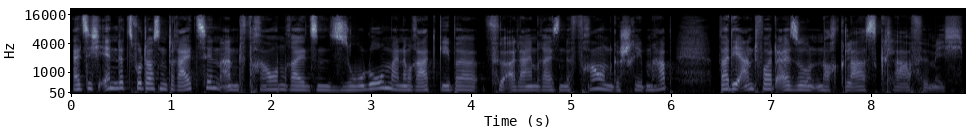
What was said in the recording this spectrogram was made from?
Als ich Ende 2013 an Frauenreisen Solo, meinem Ratgeber für alleinreisende Frauen, geschrieben habe, war die Antwort also noch glasklar für mich.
